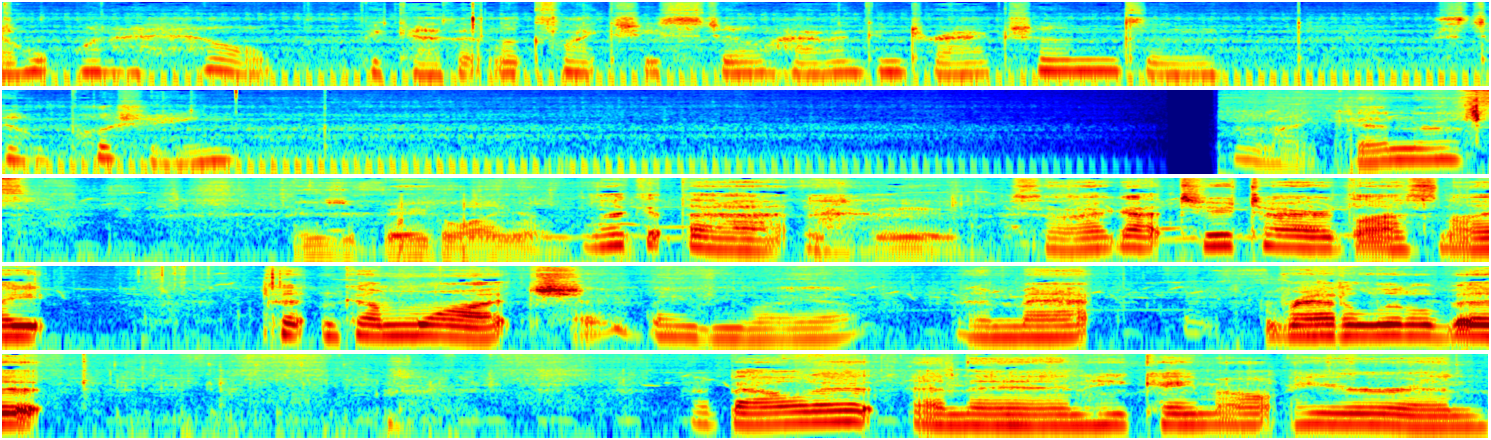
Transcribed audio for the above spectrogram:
I don't want to help because it looks like she's still having contractions and still pushing. Oh my goodness. He's a big lamb. Look at that. It's big. So I got too tired last night, couldn't come watch, Hey, baby lamb. and Matt read a little bit about it, and then he came out here and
